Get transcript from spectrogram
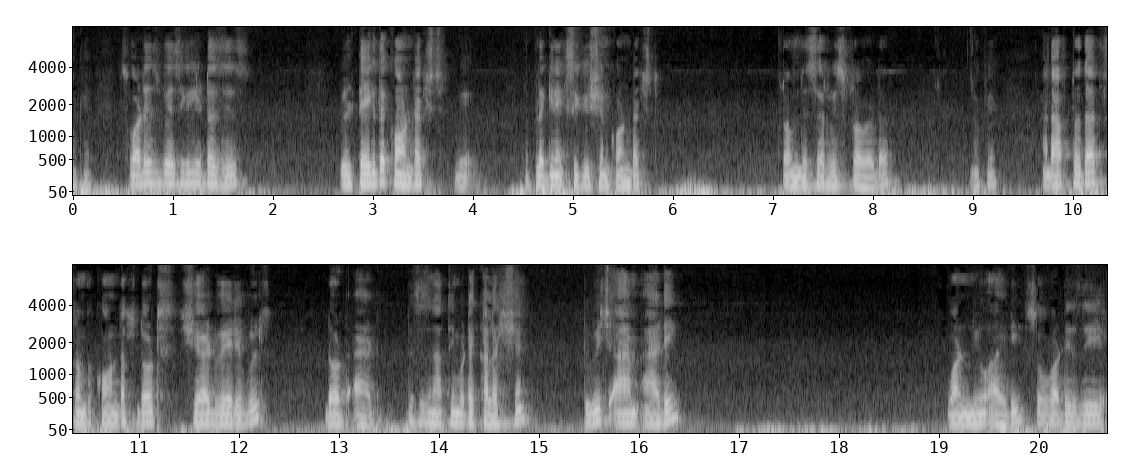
okay so what is basically does is we'll take the context the plugin execution context from the service provider okay? And after that from the context dot shared variables dot add. This is nothing but a collection to which I am adding one new ID so what is the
